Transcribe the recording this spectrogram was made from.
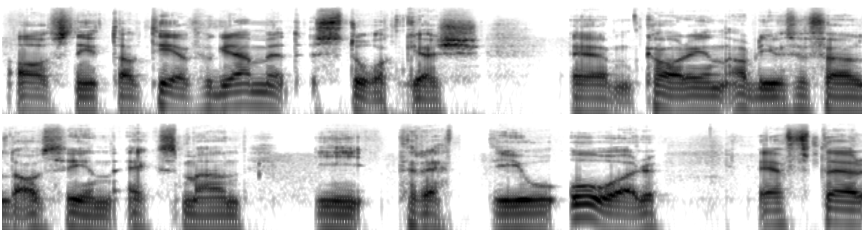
avsnitt av tv-programmet Stalkers. Eh, Karin har blivit förföljd av sin exman i 30 år. Efter,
